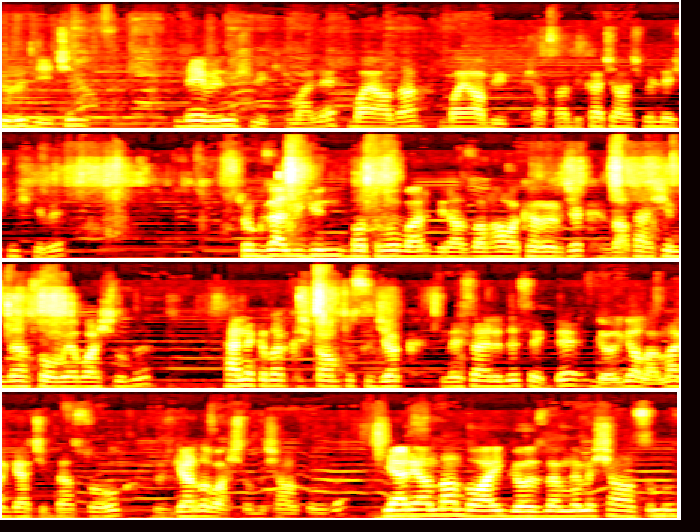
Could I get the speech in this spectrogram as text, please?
Çürüdüğü için devrilmiş büyük ihtimalle. Bayağı da bayağı büyükmüş hatta birkaç ağaç birleşmiş gibi. Çok güzel bir gün batımı var. Birazdan hava kararacak. Zaten şimdiden soğumaya başladı. Her ne kadar kış kampı sıcak vesaire desek de gölge alanlar gerçekten soğuk. Rüzgar da başladı şansımıza. Diğer yandan doğayı gözlemleme şansımız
